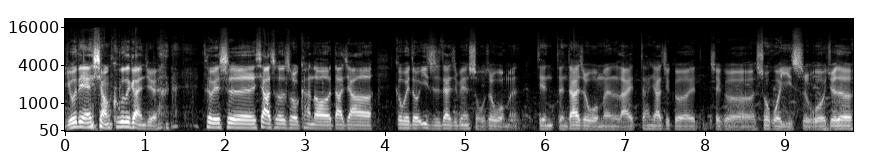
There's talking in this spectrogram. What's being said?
有点想哭的感觉。特别是下车的时候，看到大家各位都一直在这边守着我们，等等待着我们来参加这个这个收获仪式，我觉得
